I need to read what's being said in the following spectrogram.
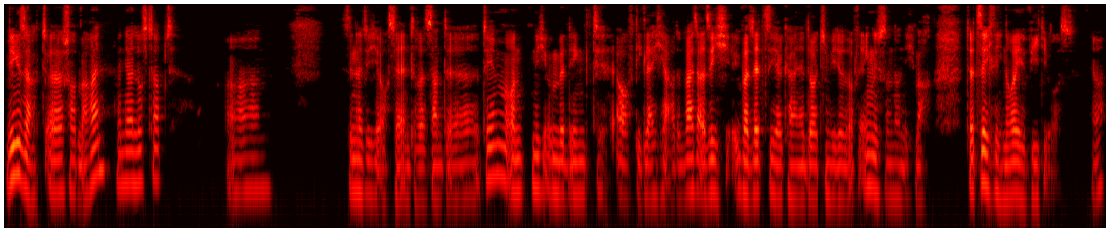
Wie gesagt, äh, schaut mal rein, wenn ihr Lust habt. Ähm, sind natürlich auch sehr interessante Themen und nicht unbedingt auf die gleiche Art und Weise. Also ich übersetze hier keine deutschen Videos auf Englisch, sondern ich mache tatsächlich neue Videos. Ja.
